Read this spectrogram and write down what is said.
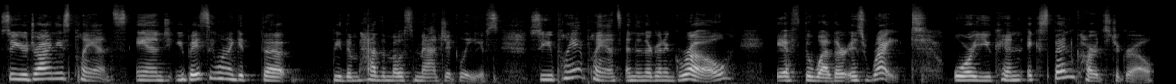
So you're drawing these plants, and you basically want to get the be them have the most magic leaves. So you plant plants, and then they're going to grow if the weather is right or you can expend cards to grow.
